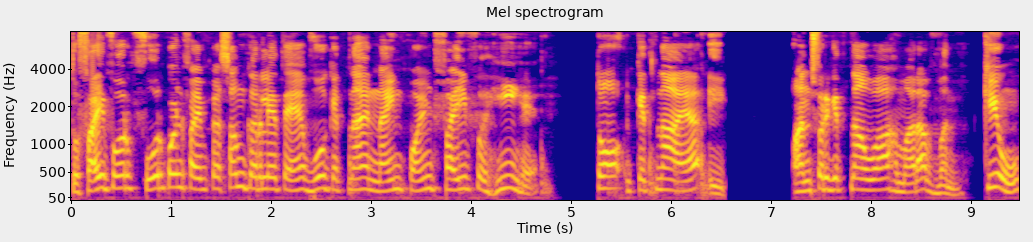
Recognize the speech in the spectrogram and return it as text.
तो फाइव और फोर पॉइंट फाइव का सम कर लेते हैं, वो कितना है? नाइन पॉइंट फाइव ही है। तो कितना आया? एक। आंसर कितना हुआ? हमारा वन क्यों?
